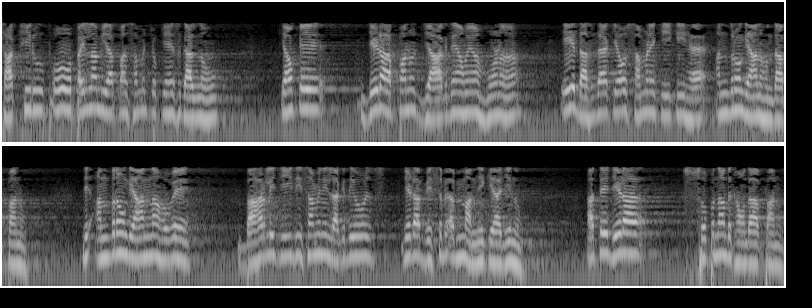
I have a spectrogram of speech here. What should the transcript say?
ਸਾਖੀ ਰੂਪ ਉਹ ਪਹਿਲਾਂ ਵੀ ਆਪਾਂ ਸਮਝ ਚੁੱਕੇ ਹਾਂ ਇਸ ਗੱਲ ਨੂੰ, ਕਿਉਂਕਿ ਜਿਹੜਾ ਆਪਾਂ ਨੂੰ ਜਾਗਦਿਆਂ ਹੋਇਆਂ ਹੁਣ ਇਹ ਦੱਸਦਾ ਕਿ ਉਹ ਸਾਹਮਣੇ ਕੀ ਕੀ ਹੈ, ਅੰਦਰੋਂ ਗਿਆਨ ਹੁੰਦਾ ਆਪਾਂ ਨੂੰ। ਜੇ ਅੰਦਰੋਂ ਗਿਆਨ ਨਾ ਹੋਵੇ, ਬਾਹਰਲੀ ਚੀਜ਼ ਦੀ ਸਮਝ ਨਹੀਂ ਲੱਗਦੀ, ਉਹ ਜਿਹੜਾ ਵਿਸਵ ਅਭਿਮਾਨੀ ਕਿਹਾ ਜਿਹਨੂੰ, ਅਤੇ ਜਿਹੜਾ ਸੁਪਨਾ ਦਿਖਾਉਂਦਾ ਆਪਾਂ ਨੂੰ।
